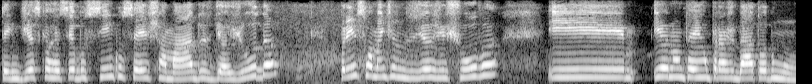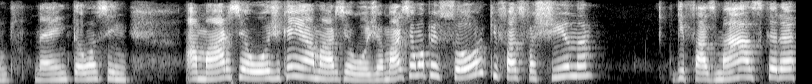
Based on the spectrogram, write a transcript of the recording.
Tem dias que eu recebo 5, 6 chamados de ajuda principalmente nos dias de chuva, e, e eu não tenho para ajudar todo mundo, né? Então, assim, a Márcia hoje, quem é a Márcia hoje? A Márcia é uma pessoa que faz faxina, que faz máscara,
